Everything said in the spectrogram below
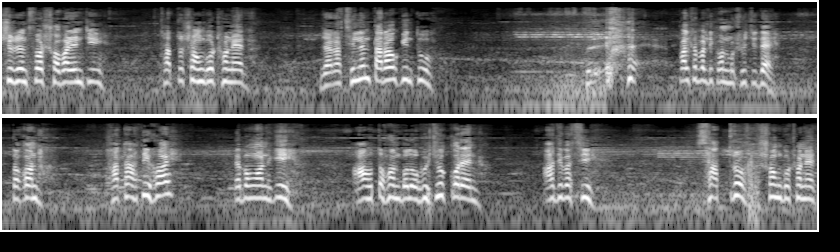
স্টুডেন্টস ফর সভারেন্টি ছাত্র সংগঠনের যারা ছিলেন, তারাও কিন্তু পাল্টাপাল্টি কর্মসূচি দেয়। তখন হাতাহাতি হয় এবং অনেকেই আহত হন বলে অভিযোগ করেন। আদিবাসী ছাত্র সংগঠনের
